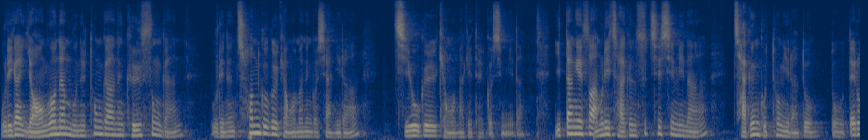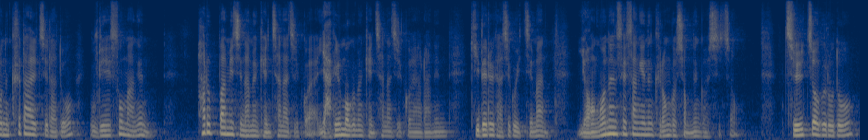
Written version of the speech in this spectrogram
우리가 영원한 문을 통과하는 그 순간 우리는 천국을 경험하는 것이 아니라 지옥을 경험하게 될 것입니다. 이 땅에서 아무리 작은 수치심이나 작은 고통이라도 또 때로는 크다 할지라도 우리의 소망은 하룻밤이 지나면 괜찮아질 거야. 약을 먹으면 괜찮아질 거야. 라는 기대를 가지고 있지만 영원한 세상에는 그런 것이 없는 것이죠. 질적으로도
